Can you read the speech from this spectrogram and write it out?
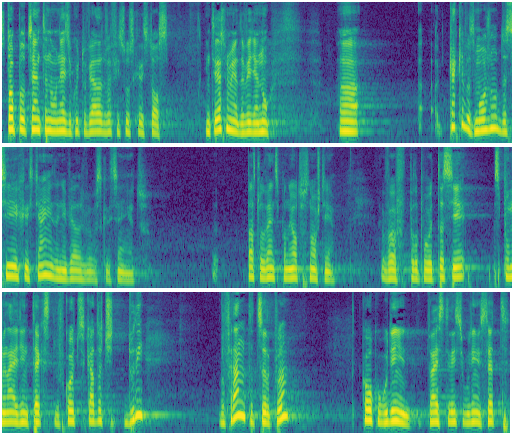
100% на онези, които вярват в Исус Христос. Интересно ми е да видя, но а, как е възможно да си християнин да не вярваш в Възкресението? Пастор Венци Панайотов с нощи в проповедта си спомена един текст, в който се казва, че дори в ранната църква, колко години, 20-30 години след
